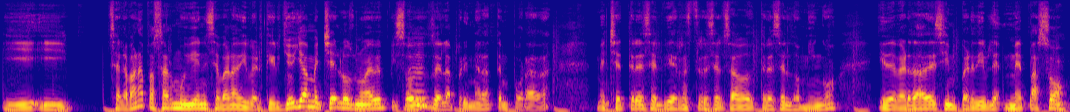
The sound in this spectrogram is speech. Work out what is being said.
y, y se la van a pasar muy bien y se van a divertir. Yo ya me eché los nueve episodios de la primera temporada. Me eché tres el viernes, tres el sábado, tres el domingo. Y de verdad es imperdible. Me pasó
